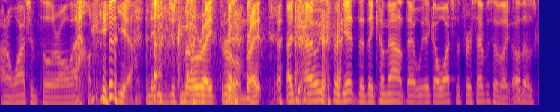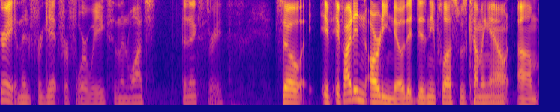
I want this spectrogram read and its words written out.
I don't watch them till they're all out. yeah, and then you can just mow right through them, right? I, I always forget that they come out that week. Like I'll watch the first episode, like, oh, that was great, and then forget for four weeks, and then watch the next three. So if if I didn't already know that Disney Plus was coming out, um,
